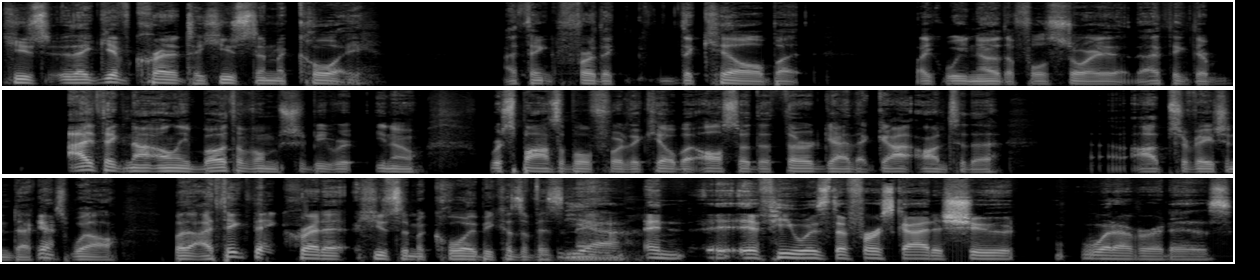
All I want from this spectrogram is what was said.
Houston. They give credit to Houston McCoy, I think, for the the kill. But like we know the full story. I think they're. I think not only both of them should be, you know, responsible for the kill, but also the third guy that got onto the uh, observation deck Yeah. as well. But I think they credit Houston McCoy because of his name. and if he was the first guy to shoot whatever it is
